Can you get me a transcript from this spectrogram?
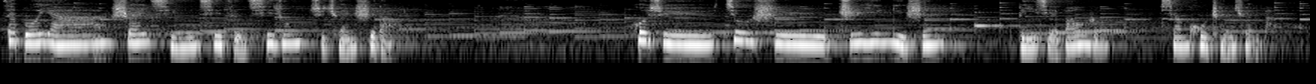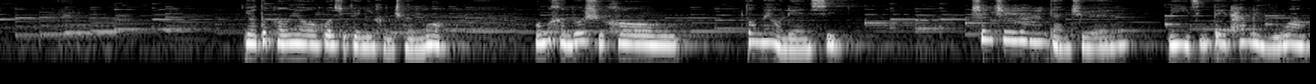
在伯牙衰秦弃子期中去诠释到了。或许就是知音一生，理解包容，相互成全吧。有的朋友或许对你很沉默，我们很多时候都没有联系，甚至让人感觉你已经被他们遗忘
